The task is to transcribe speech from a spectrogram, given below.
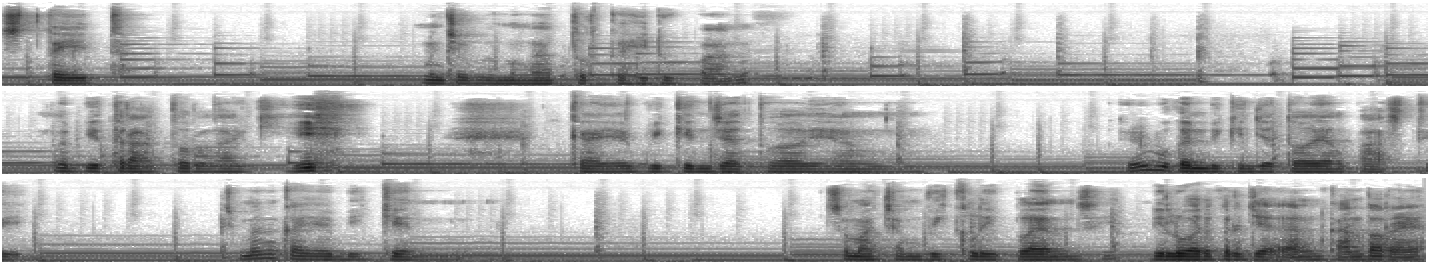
state mencoba mengatur kehidupan. Lebih teratur lagi. Kayak bikin jadwal yang tapi bukan bikin jadwal yang pasti. Cuman kayak bikin semacam weekly plan sih di luar kerjaan kantor ya.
